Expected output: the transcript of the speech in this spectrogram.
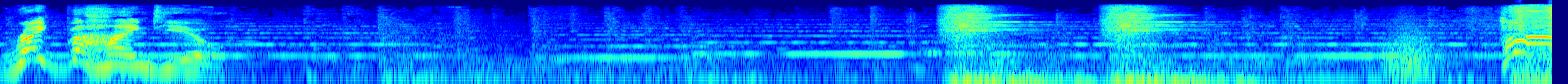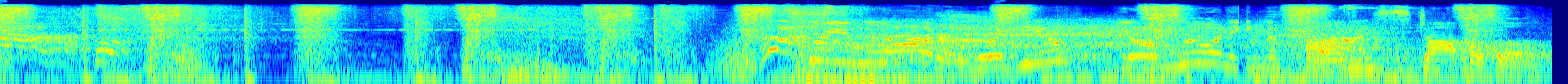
Right behind you! Unstoppable.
